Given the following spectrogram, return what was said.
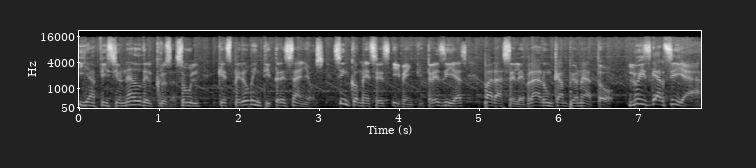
y aficionado del Cruz Azul que esperó 23 años, 5 meses y 23 días para celebrar un campeonato. Luis García.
